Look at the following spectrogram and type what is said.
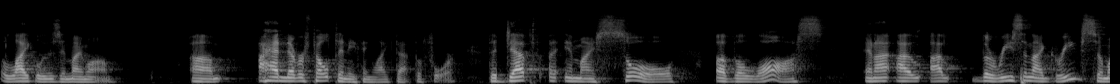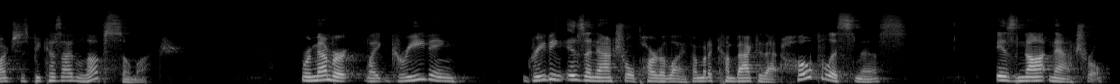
like losing my mom. Um, I had never felt anything like that before. The depth uh, in my soul of the loss and I, I, I, the reason I grieve so much is because I love so much. Remember, like grieving, grieving is a natural part of life. I'm going to come back to that. Hopelessness is not natural.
